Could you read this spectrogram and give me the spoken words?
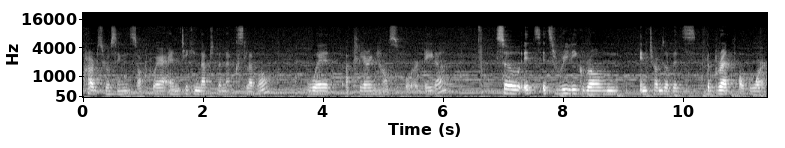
crowdsourcing software and taking that to the next level with a clearinghouse for data. So it's, it's really grown in terms of its, the breadth of work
